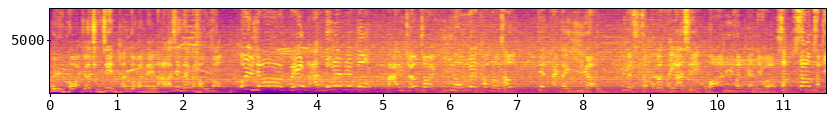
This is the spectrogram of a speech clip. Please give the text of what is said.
佢破壞咗一傳先，揾到雲尼，嗱嗱聲睇個後托，哎呀，俾佢攔到咧呢一個大獎賽二號嘅扣球手，即係排第二㗎。呢、個十號嘅蒂亞斯，哇呢分緊要啊，十三十二。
